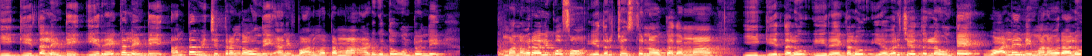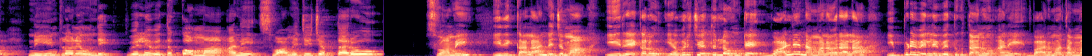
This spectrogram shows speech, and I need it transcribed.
ఈ గీతలేంటి ఈ రేఖలేంటి? అంతా విచిత్రంగా ఉంది అని భానుమతమ్మ అడుగుతూ ఉంటుంది. మనవరాలి కోసం ఎదురు చూస్తున్నావు కదమ్మా. ఈ గీతలు ఈ రేఖలు ఎవరి చేతుల్లో ఉంటే వాళ్ళే నీ మనవరాలు. నీ ఇంట్లోనే ఉంది. వెళ్ళి వెతుక్కోమ్మా అని స్వామీజీ చెప్తారు. స్వామి ఇది కళ నిజమా? ఈ రేఖలు ఎవరి చేతుల్లో ఉంటే వాళ్ళే నా మనవరాలా? ఇప్పుడే వెళ్ళి వెతుకుతాను అని భానుమతమ్మ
